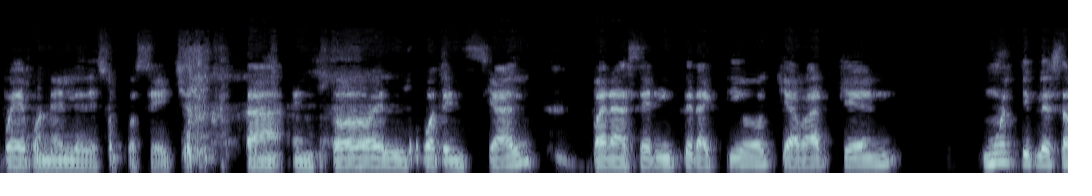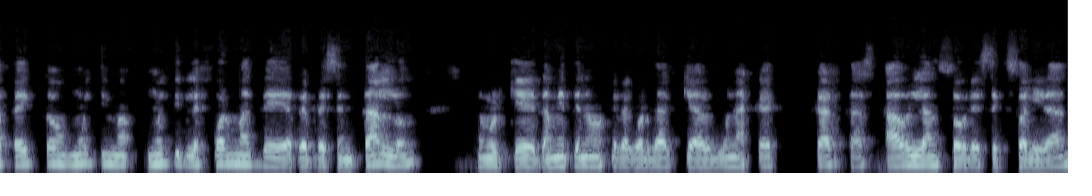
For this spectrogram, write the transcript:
puede ponerle de su cosecha. Está en todo el potencial para hacer interactivos que abarquen múltiples afectos, múltiples formas de representarlo, porque también tenemos que recordar que algunas cartas hablan sobre sexualidad,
